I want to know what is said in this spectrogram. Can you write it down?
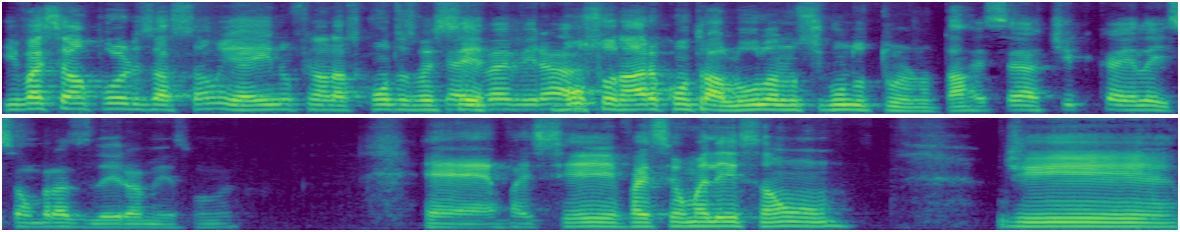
e vai ser uma polarização e aí no final das contas vai ser vai virar... Bolsonaro contra Lula no segundo turno, tá? Vai ser a típica eleição brasileira mesmo, né? É, vai ser, vai ser uma eleição de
